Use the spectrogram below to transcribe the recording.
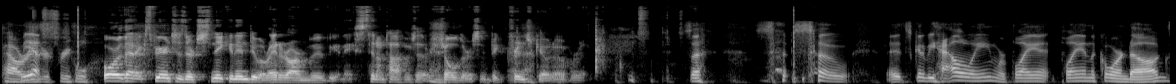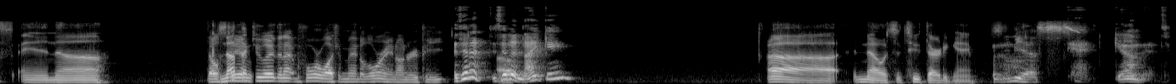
Power Yes. Rangers prequel. or that experiences they're sneaking into a rated R movie and they sit on top of each other's shoulders with a big trench coat over it. so, so, so it's gonna be Halloween. We're playing playing the corn dogs, and uh, They'll stay Nothing- up too late the night before watching Mandalorian on repeat. Is that a is that a night game? Uh, no, it's a two thirty game. Yes, CBS. Gummit.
